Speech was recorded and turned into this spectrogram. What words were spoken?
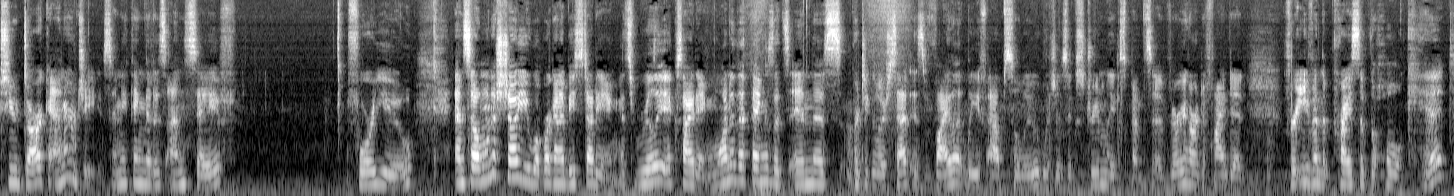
to dark energies, anything that is unsafe for you. And so I want to show you what we're going to be studying. It's really exciting. One of the things that's in this particular set is Violet Leaf Absolute, which is extremely expensive. Very hard to find it for even the price of the whole kit.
